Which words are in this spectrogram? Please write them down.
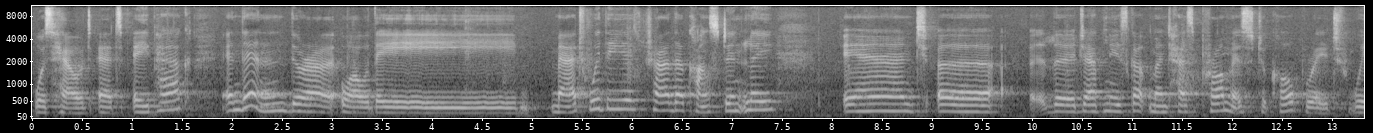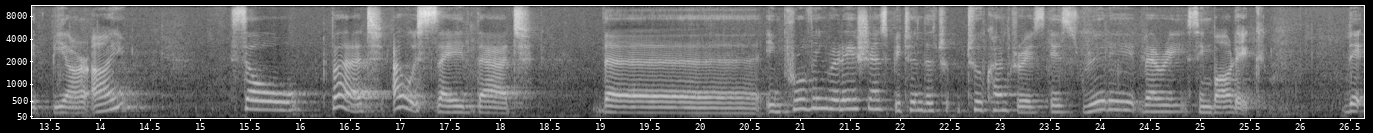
was held at APEC, and then there are well they met with each other constantly, and. Uh, the Japanese government has promised to cooperate with BRI. So, but I would say that the improving relations between the two countries is really very symbolic. The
